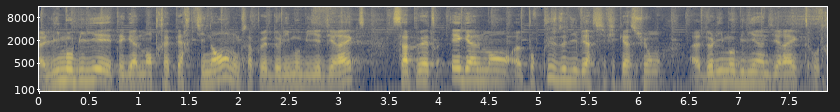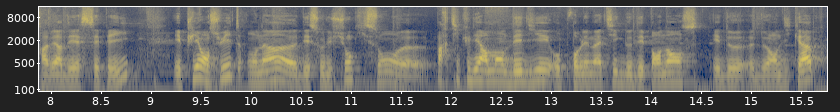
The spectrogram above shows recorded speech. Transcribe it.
Euh, l'immobilier est également très pertinent, donc ça peut être de l'immobilier direct. Ça peut être également, pour plus de diversification, de l'immobilier indirect au travers des SCPI. Et puis ensuite, on a des solutions qui sont particulièrement dédiées aux problématiques de dépendance et de, handicap.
